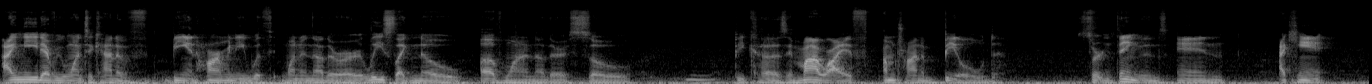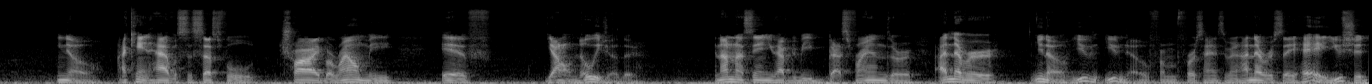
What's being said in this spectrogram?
I need everyone to kind of be in harmony with one another or at least like know of one another. So mm-hmm. because in my life, I'm trying to build certain things and I can't you know, I can't have a successful tribe around me if y'all don't know each other. And I'm not saying you have to be best friends or I never, you know, you you know from firsthand experience. I never say, "Hey, you should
